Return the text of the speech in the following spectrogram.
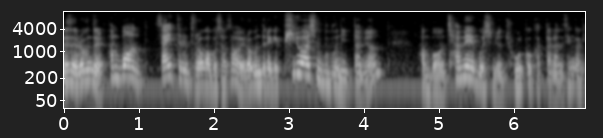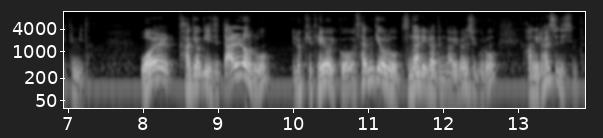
그래서 여러분들 한번 사이트를 들어가 보셔서 여러분들에게 필요하신 부분이 있다면 한번 참여해 보시면 좋을 것 같다라는 생각이 듭니다. 월 가격이 이제 달러로 이렇게 되어 있고 3개월 분할이라든가 이런 식으로 강의를 할 수도 있습니다.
